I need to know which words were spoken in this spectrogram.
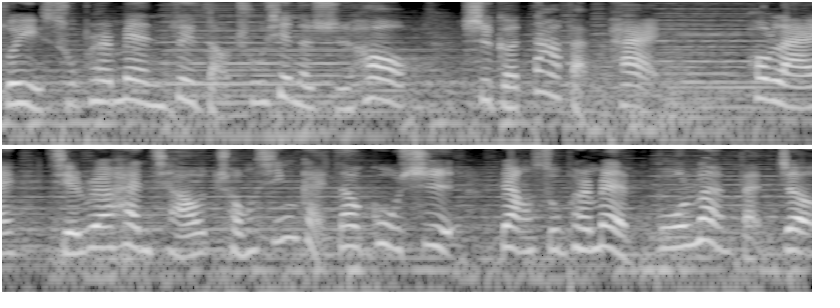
所以 Superman 最早出现的时候是个大反派。后来，杰瑞和乔重新改造故事，让 Superman 拨乱反正，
